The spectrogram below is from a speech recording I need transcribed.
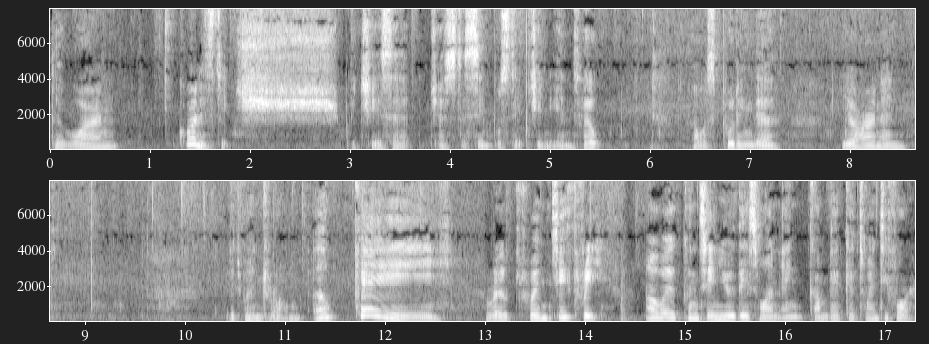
the one corner stitch which is a just a simple stitch in the end. So I was putting the yarn and it went wrong. Okay row 23. I will continue this one and come back at 24.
